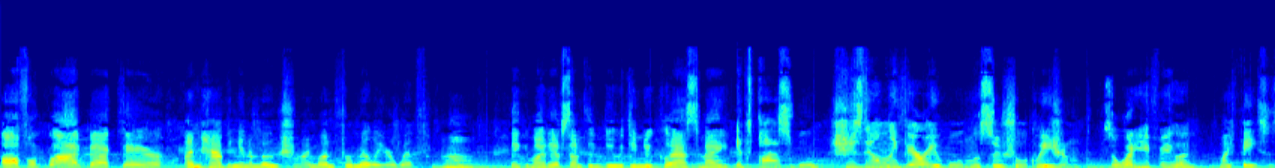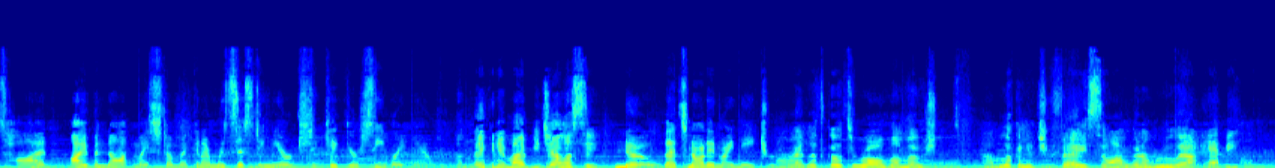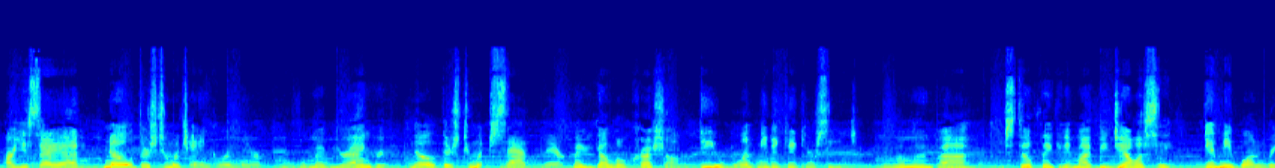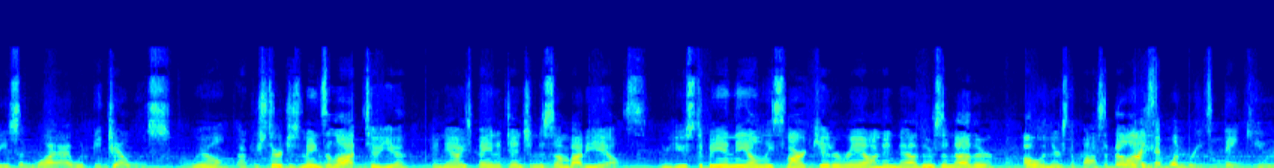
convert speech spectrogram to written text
Awful quiet back there. I'm having an emotion I'm unfamiliar with. Hmm. Think it might have something to do with your new classmate? It's possible. She's the only variable in the social equation. So what are you feeling? My face is hot, I have a knot in my stomach, and I'm resisting the urge to kick your seat right now. I'm thinking it might be jealousy. No, that's not in my nature. All right, let's go through all the emotions. I'm looking at your face, so I'm going to rule out happy. Are you sad? No, there's too much anger in there. Well, maybe you're angry. No, there's too much sad in there. Maybe you got a little crush on her. Do you want me to kick your seat? Well, Moon Pie, I'm still thinking it might be jealousy. Give me one reason why I would be jealous. Well, Dr. Sturgis means a lot to you, and now he's paying attention to somebody else. You're used to being the only smart kid around, and now there's another. Oh, and there's the possibility. I said one reason, thank you.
